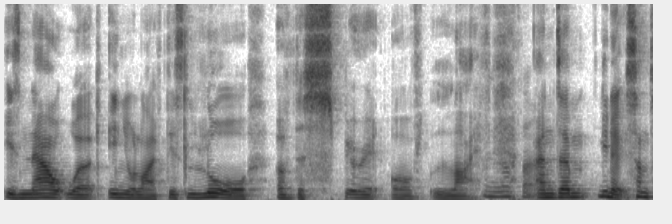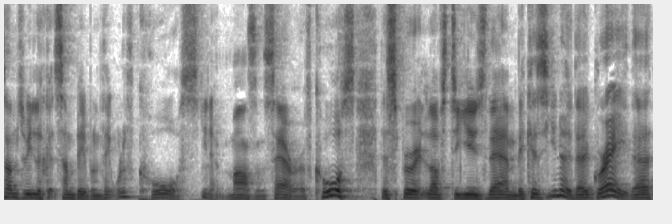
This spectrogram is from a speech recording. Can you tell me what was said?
is now at work in your life. This law of the spirit of life. And um, you know, sometimes we look at some people and think, well, of course, you know, Mars and Sarah, of course, the spirit loves to use them because you know they're great. They're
